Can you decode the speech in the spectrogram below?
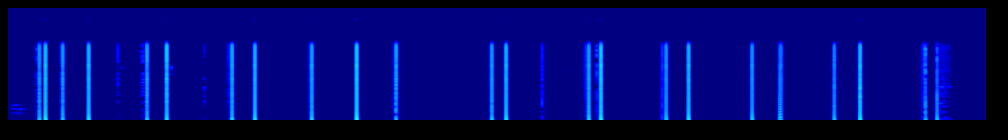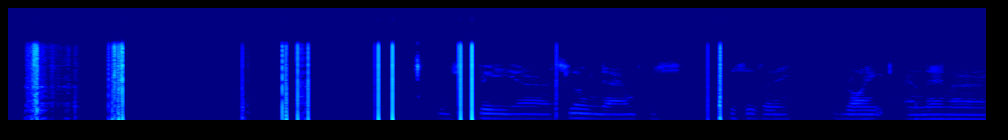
So yeah. be uh, slowing down because this is a right and then a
